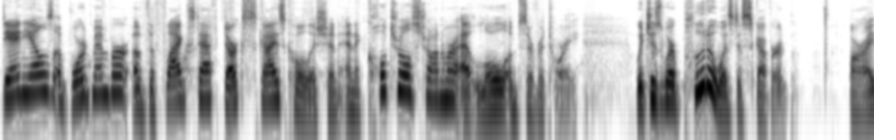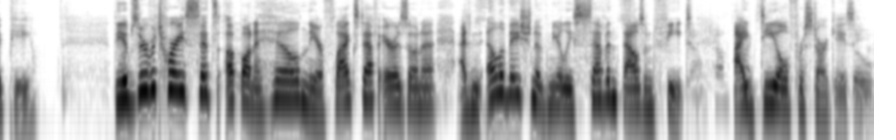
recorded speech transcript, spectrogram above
Danielle's a board member of the Flagstaff Dark Skies Coalition and a cultural astronomer at Lowell Observatory. which is where Pluto was discovered. RIP. The observatory sits up on a hill near Flagstaff, Arizona, at an elevation of nearly 7,000 feet, ideal for stargazing.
